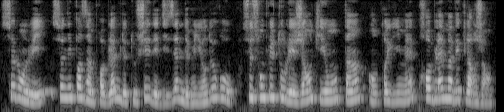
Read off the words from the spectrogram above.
Selon lui, ce n'est pas un problème de toucher des dizaines de millions d'euros. Ce sont plutôt les gens qui ont un, entre guillemets, problème avec l'argent.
